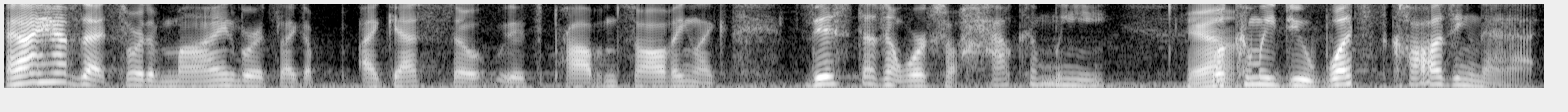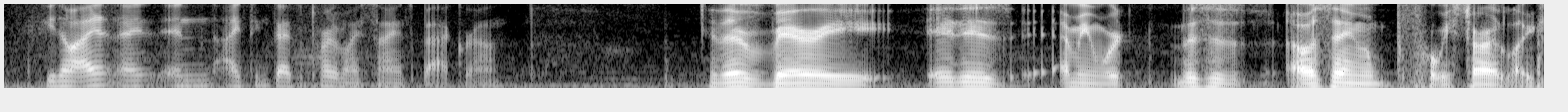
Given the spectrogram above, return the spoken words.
and I have that sort of mind where it's like a, I guess so it's problem solving. Like this doesn't work, so how can we? Yeah. What can we do? What's causing that? You know, I, I and I think that's part of my science background. They're very. It is. I mean, we're. This is. I was saying before we started, like,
